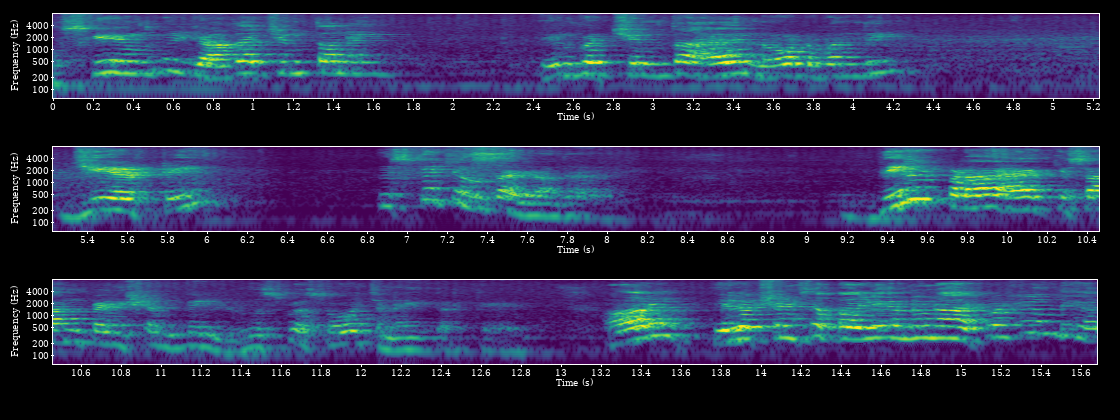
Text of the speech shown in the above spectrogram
उसकी उनको ज़्यादा चिंता नहीं। इनको चिंता है नोटबंदी जीएसटी इसकी चिंता ज़्यादा है। बिल पड़ा है, किसान पेंशन बिल, उस पर सोच नहीं करते। और इलेक्शन से पहले उन्होंने आश्वासन दिया,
